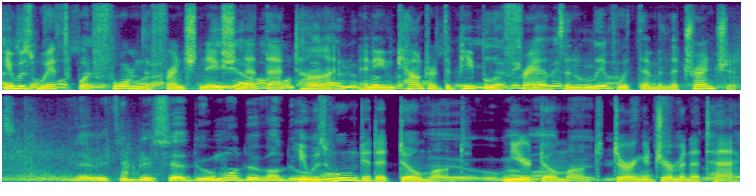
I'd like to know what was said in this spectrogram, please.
He was with what formed the French nation at that time, and he encountered the people of France and lived with them in the trenches. He was wounded at Douaumont, near Douaumont, during a German attack.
